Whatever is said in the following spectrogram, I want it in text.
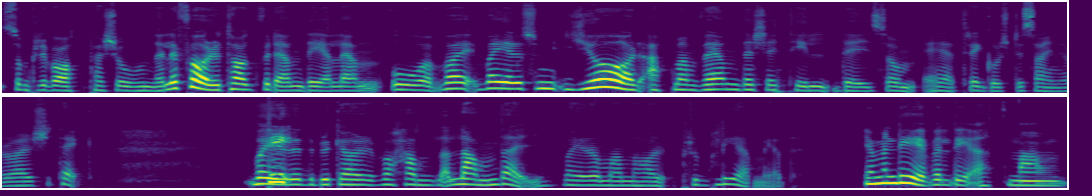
som privatperson eller företag för den delen? Och vad, vad är det som gör att man vänder sig till dig som eh, trädgårdsdesigner och arkitekt? Vad det... är det det brukar vad handla, landa i? Vad är det man har problem med? Ja men det är väl det att man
